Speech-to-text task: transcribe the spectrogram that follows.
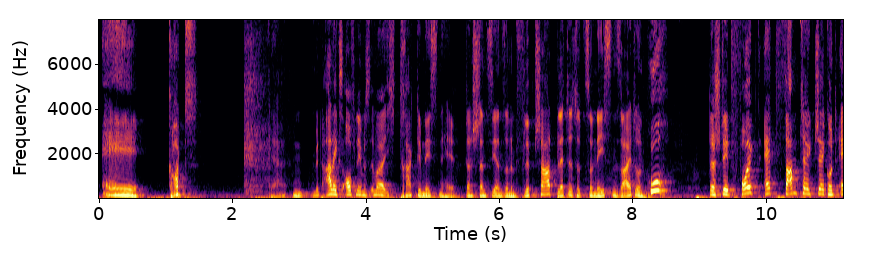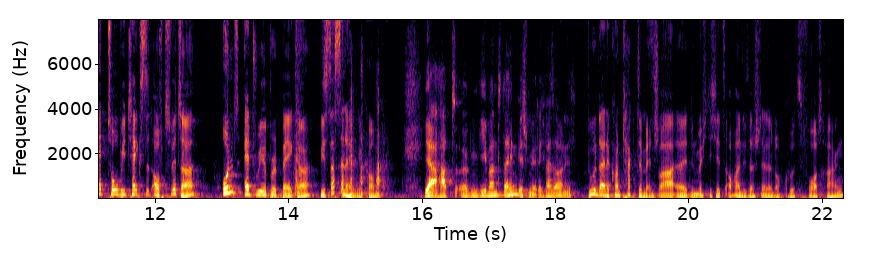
Ey, Gott! Alter, mit Alex aufnehmen ist immer, ich trage dem nächsten Helm. Dann stand sie an so einem Flipchart, blätterte zur nächsten Seite und huch! Da steht, folgt at ThumbtackJack und at Tobi textet auf Twitter und at RealBritBaker. Wie ist das denn da hingekommen? Ja, hat irgendjemand dahin geschmiert, ich weiß auch nicht. Du und deine Kontakte, Mensch, war, äh, den möchte ich jetzt auch an dieser Stelle noch kurz vortragen.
